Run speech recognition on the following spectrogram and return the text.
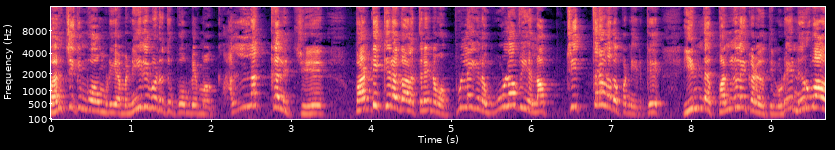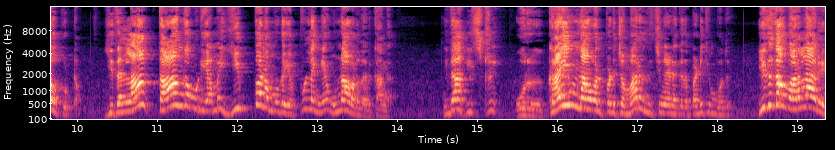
பரீட்சைக்கும் போக முடியாம நீதிமன்றத்துக்கு போக முடியாம அல்லக்கழிச்சு படிக்கிற காலத்துல நம்ம பிள்ளைகளை உளவியெல்லாம் சித்திரவதை பண்ணிருக்கு இந்த பல்கலைக்கழகத்தினுடைய நிர்வாக கூட்டம். இதெல்லாம் தாங்க முடியாம இப்ப நம்முடைய பிள்ளைங்க உண்ணாவிரதம் இருக்காங்க. இதான் ஹிஸ்டரி ஒரு கிரைம் நாவல் படிச்ச மாதிரி இருந்துச்சுங்க எனக்கு இதை படிக்கும்போது. இதுதான் வரலாறு.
